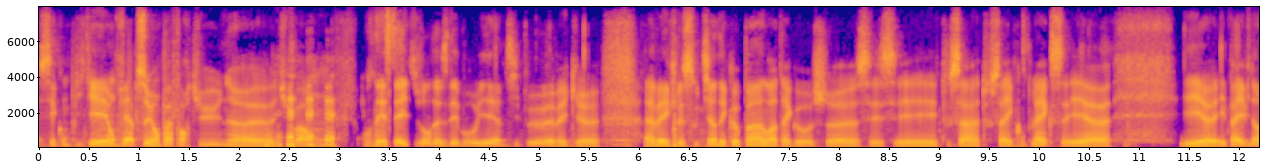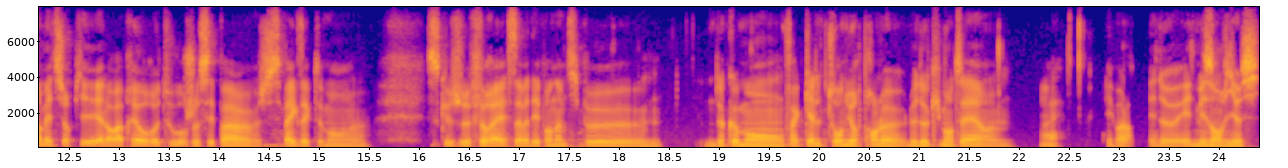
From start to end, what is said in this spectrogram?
c'est compliqué, on fait absolument pas fortune. tu vois, on, on, essaye toujours de se débrouiller un petit peu avec, avec le soutien des copains à droite à gauche. c'est tout ça, tout ça est complexe et euh, et, pas évident à mettre sur pied. Alors après, au retour, je sais pas, je sais pas exactement euh, ce que je ferai. Ça va dépendre un petit peu euh, de comment, enfin, quelle tournure prend le, documentaire. Ouais. Et voilà, et de, et de mes envies aussi.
